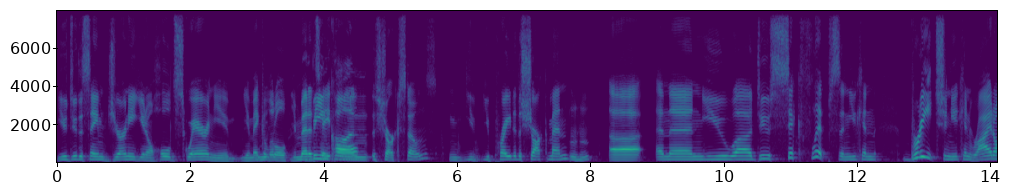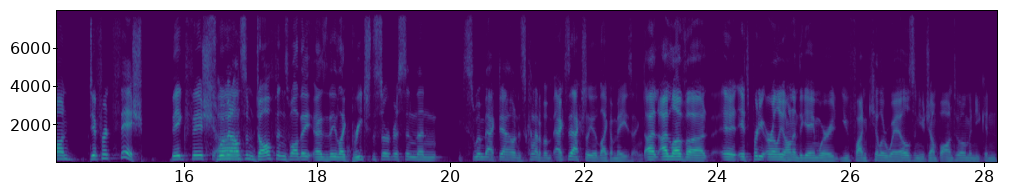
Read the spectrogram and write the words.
You do the same journey, you know, hold square, and you you make a little You meditate on shark stones. You you pray to the shark men, Mm-hmm. uh, and then you uh, do sick flips, and you can breach, and you can ride on different fish, big fish, Swimming uh, on some dolphins while they as they like breach the surface and then swim back down. It's kind of a, it's actually like amazing. I, I love. Uh, it, it's pretty early on in the game where you find killer whales and you jump onto them and you can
